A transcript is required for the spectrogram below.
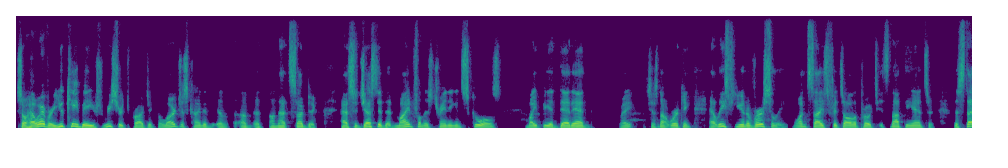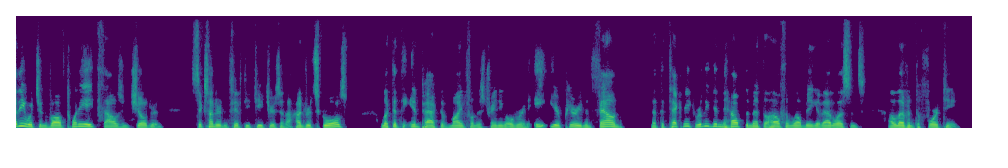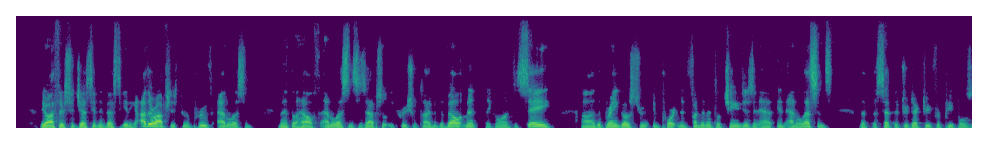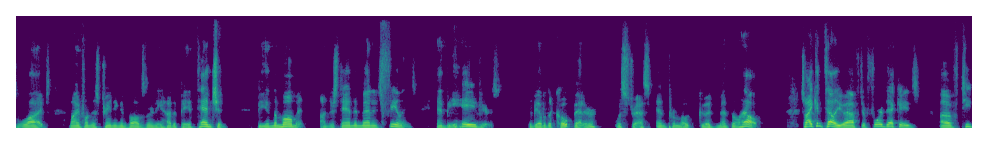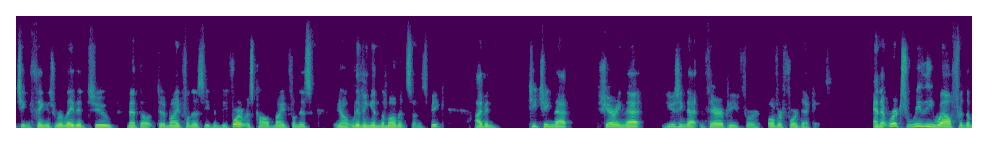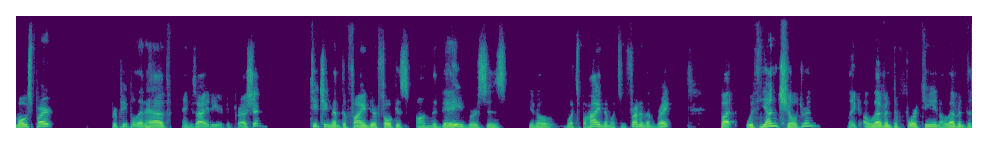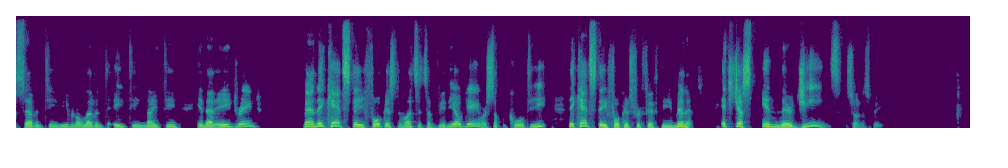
So, however, UK based research project, the largest kind of, of, of, on that subject, has suggested that mindfulness training in schools might be a dead end, right? It's just not working. At least universally, one size fits all approach. It's not the answer. The study, which involved 28,000 children, 650 teachers, and 100 schools, looked at the impact of mindfulness training over an eight year period and found that the technique really didn't help the mental health and well being of adolescents 11 to 14. The author suggested investigating other options to improve adolescent mental health. Adolescence is absolutely crucial time of development. They go on to say uh, the brain goes through important and fundamental changes in, in adolescence that set the trajectory for people's lives. Mindfulness training involves learning how to pay attention, be in the moment, understand and manage feelings and behaviors to be able to cope better with stress and promote good mental health. So I can tell you, after four decades of teaching things related to mental to mindfulness even before it was called mindfulness you know living in the moment so to speak. I've been teaching that sharing that using that in therapy for over four decades. And it works really well for the most part for people that have anxiety or depression teaching them to find their focus on the day versus you know what's behind them what's in front of them right? But with young children like 11 to 14, 11 to 17, even 11 to 18, 19, in that age range, man, they can't stay focused unless it's a video game or something cool to eat. They can't stay focused for 15 minutes. It's just in their genes, so to speak.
